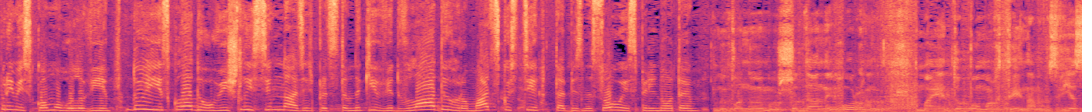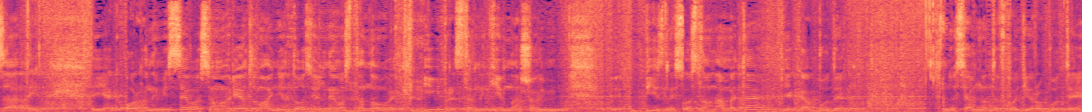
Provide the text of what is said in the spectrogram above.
при міському голові. До її складу увійшли 17 представників від влади, громадськості та бізнесової спільноти. Ми плануємо, що даний орган має допомогти нам зв'язати як органи місцевого самоврядування, дозвільні установи і представників нашого бізнесу. Основна мета, яка буде досягнута в ході роботи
